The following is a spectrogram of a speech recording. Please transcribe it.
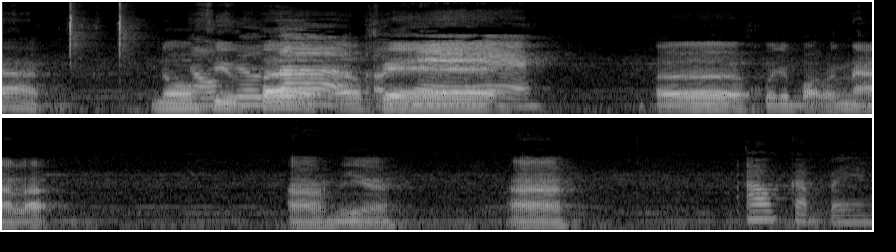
ยาก no, No filter filter โอเคโอเคเออควรจะบอกตั้งนานละอ่านี่ไงอ่า เอากลับไปยัง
